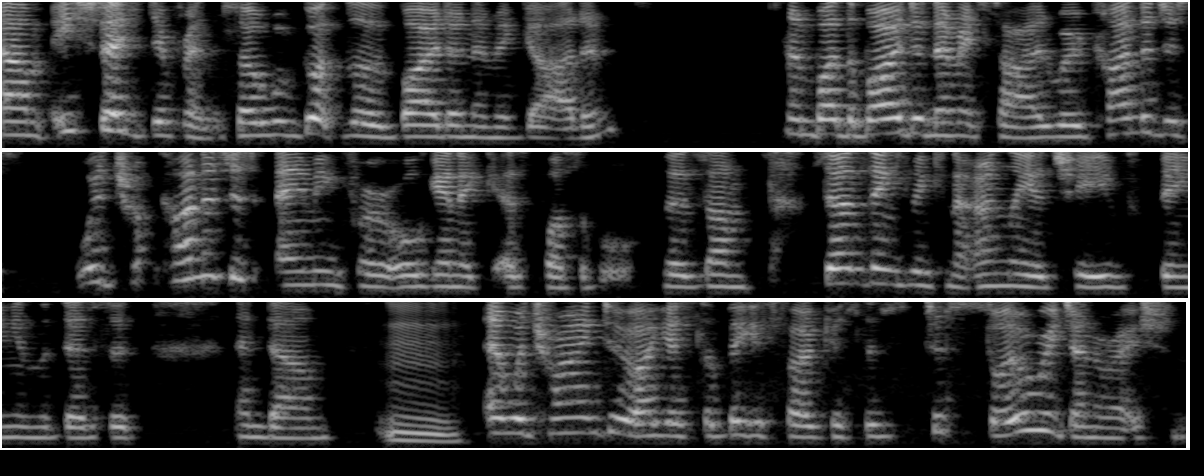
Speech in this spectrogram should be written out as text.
um each day is different so we've got the biodynamic garden and by the biodynamic side we're kind of just we're tr- kind of just aiming for organic as possible there's um certain things we can only achieve being in the desert and um Mm, and we're trying to i guess the biggest focus is just soil regeneration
